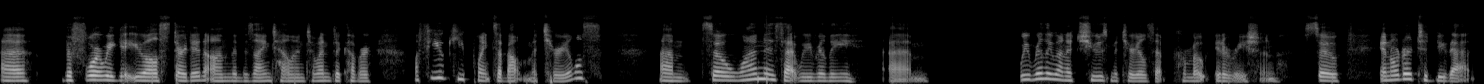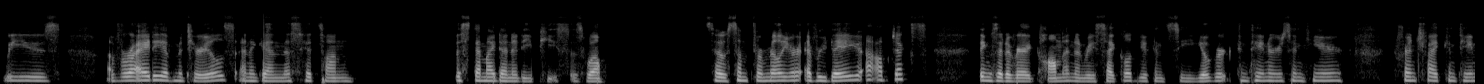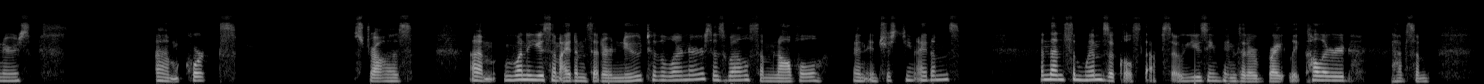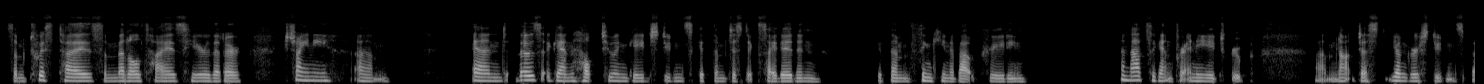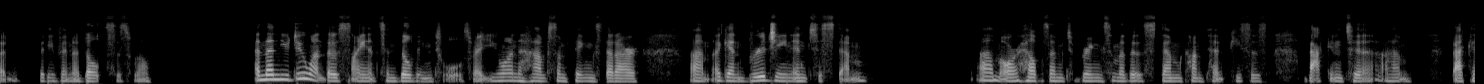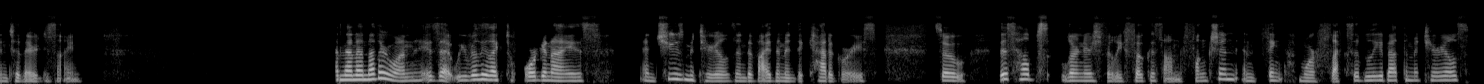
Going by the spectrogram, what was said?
Uh, before we get you all started on the design challenge, I wanted to cover a few key points about materials. Um, so one is that we really um, we really want to choose materials that promote iteration. So in order to do that, we use a variety of materials. And again, this hits on the STEM identity piece as well. So some familiar everyday objects, things that are very common and recycled. You can see yogurt containers in here, French fry containers, um, corks, straws. Um, we want to use some items that are new to the learners as well, some novel and interesting items and then some whimsical stuff. So using things that are brightly colored, have some some twist ties, some metal ties here that are shiny. Um, and those again help to engage students, get them just excited and get them thinking about creating. And that's again for any age group. um, not just younger students, but, but even adults as well. And then you do want those science and building tools, right? You want to have some things that are, um, again, bridging into STEM um, or help them to bring some of those STEM content pieces back into, um, back into their design. And then another one is that we really like to organize and choose materials and divide them into categories. So this helps learners really focus on function and think more flexibly about the materials.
